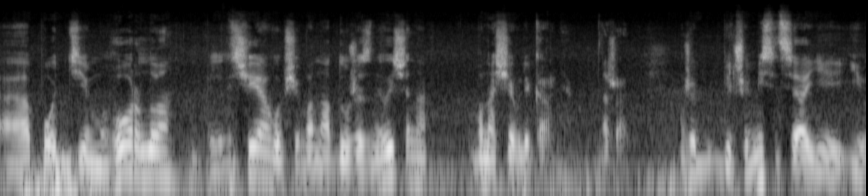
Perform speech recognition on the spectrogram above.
е, потім горло, плече. В общем, вона дуже зневичена. Вона ще в лікарні, на жаль. Вже більше місяця їй і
